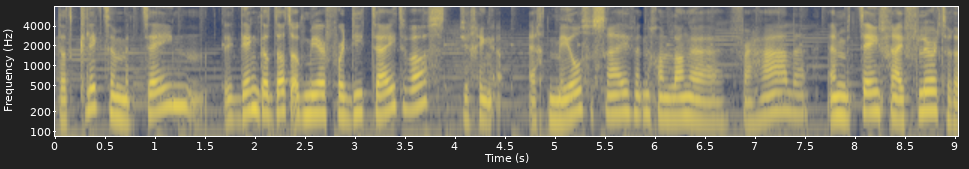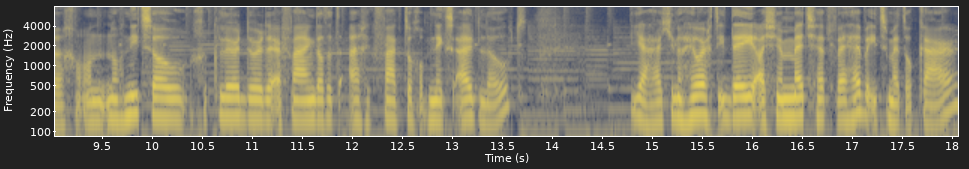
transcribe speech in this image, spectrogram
dat klikte meteen. Ik denk dat dat ook meer voor die tijd was. Je ging echt mails schrijven en gewoon lange verhalen. En meteen vrij flirterig. Want nog niet zo gekleurd door de ervaring dat het eigenlijk vaak toch op niks uitloopt. Ja, had je nog heel erg het idee als je een match hebt, we hebben iets met elkaar.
